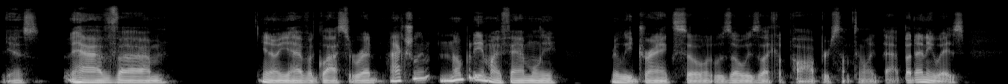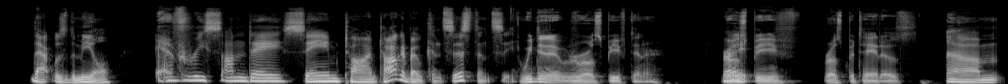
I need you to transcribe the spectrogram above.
Yes. We have um, you know, you have a glass of red. Actually, nobody in my family really drank, so it was always like a pop or something like that. But anyways, that was the meal. Every Sunday, same time. Talk about consistency. We did it with roast beef dinner. Right. Roast beef, roast potatoes. Um,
